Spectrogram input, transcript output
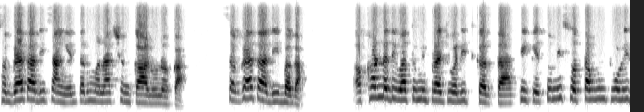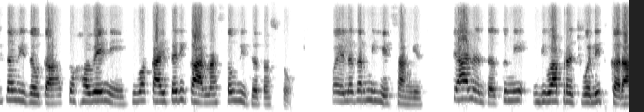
सगळ्यात आधी सांगेल तर मनात शंका आणू नका. सगळ्यात आधी बघा. अखंड दिवा तुम्ही प्रज्वलित करता. ठीक आहे. तुम्ही स्वतःहून थोडीच न विजवता तो हवेने किंवा काहीतरी कारणास्तव विजत असतो. पहिलं तर मी हे सांगेन. त्यानंतर तुम्ही दिवा प्रज्वलित करा.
